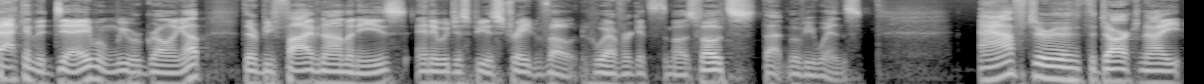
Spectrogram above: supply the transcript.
back in the day when we were growing up, there'd be five nominees and it would just be a straight vote. Whoever gets the most votes, that movie wins. After the Dark Knight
